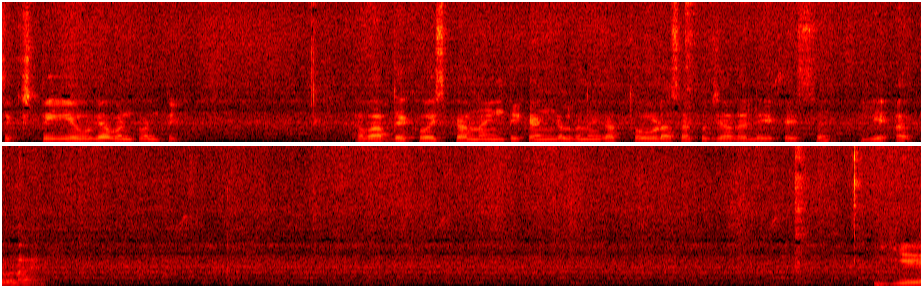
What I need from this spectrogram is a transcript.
60 ये हो गया 120 अब आप देखो इसका 90 का एंगल बनेगा थोड़ा सा कुछ ज़्यादा लेके इससे ये अर्क बनाया ये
